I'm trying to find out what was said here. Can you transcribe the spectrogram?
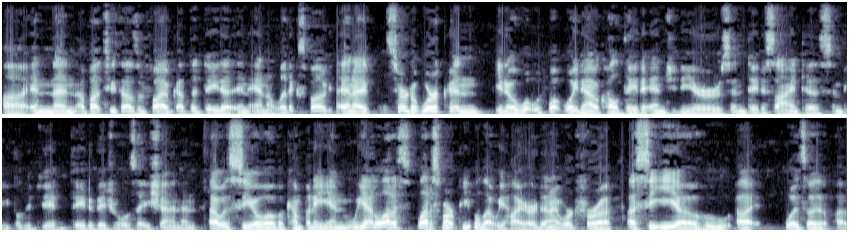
Uh, and then about 2005, got the data and analytics bug. And I started work in you know what, with what we now call data engineers and data scientists and people who did data visualization. And I was CEO of a company, and we had a lot of a lot of smart people that we hired. And I worked for a, a CEO who uh, was a, a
